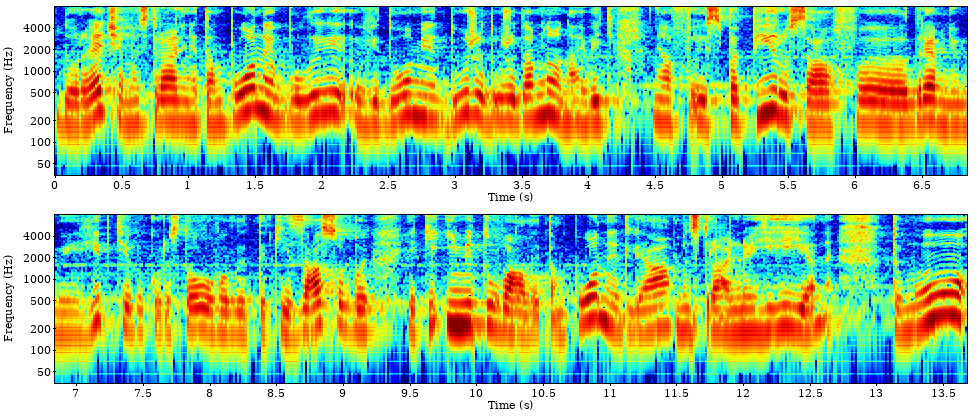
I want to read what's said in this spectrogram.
До речі, менструальні тампони були відомі дуже дуже давно. Навіть з папіруса в е, древньому Єгипті використовували такі засоби, які імітували тампони для менструальної гігієни. Тому е,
